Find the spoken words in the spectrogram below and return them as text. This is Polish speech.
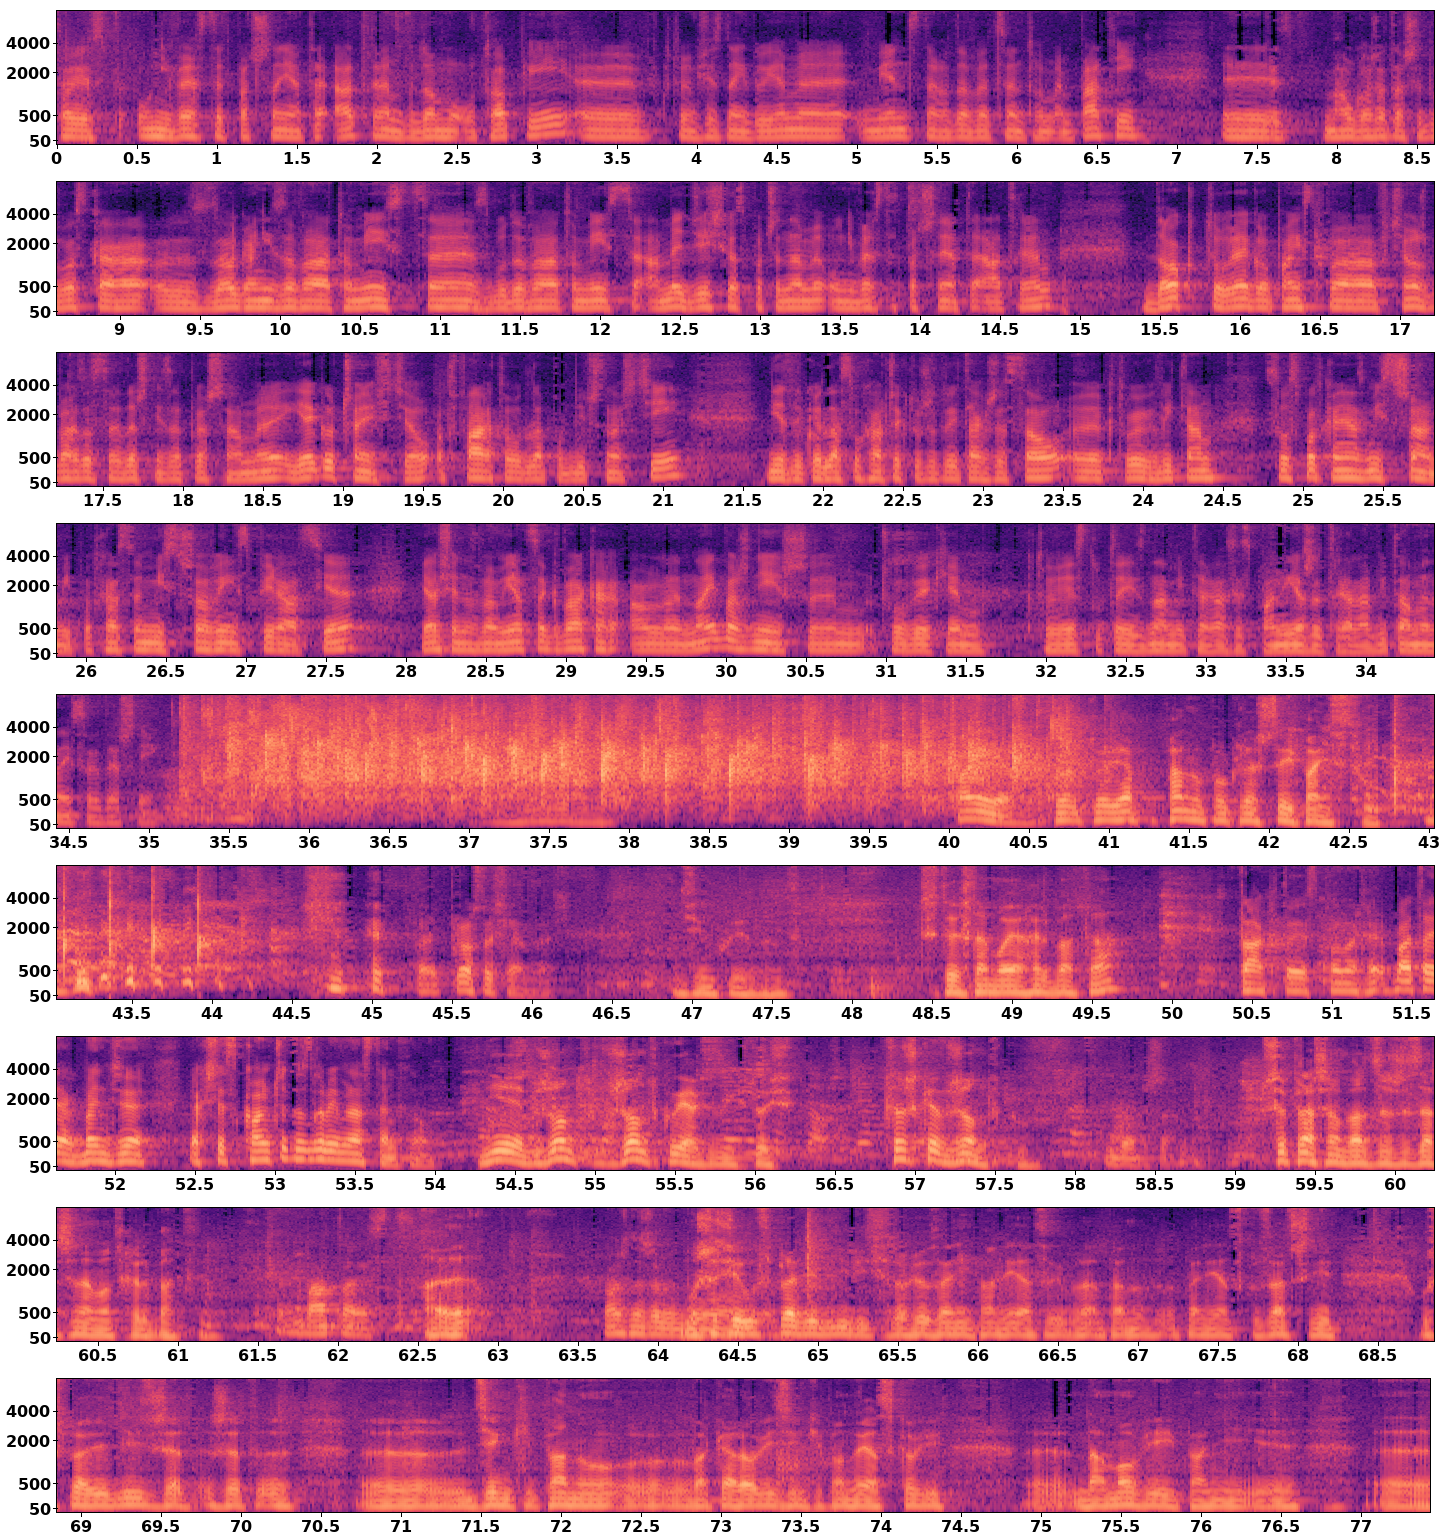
to jest Uniwersytet Patrzenia Teatrem w Domu Utopii, y, w którym się znajdujemy, Międzynarodowe Centrum Empatii. Y, Małgorzata Szydłowska y, zorganizowała to miejsce, zbudowała to miejsce, a my dziś rozpoczynamy Uniwersytet Patrzenia Teatrem, do którego Państwa wciąż bardzo serdecznie zapraszamy. Jego częścią otwartą dla publiczności, nie tylko dla słuchaczy, którzy tutaj także są, których witam, są spotkania z mistrzami pod hasłem Mistrzowie Inspiracje. Ja się nazywam Jacek Wakar, ale najważniejszym człowiekiem, który jest tutaj z nami teraz jest Pan Jerzy Trela. Witamy najserdeczniej. Panie Jerzy. To, to ja panu pokleszczę i państwu. Proszę siadać. Dziękuję bardzo. Czy to jest ta moja herbata? Tak, to jest pana herbata. Jak będzie, jak się skończy, to zrobimy następną. Nie, w, rząd, w rządku jak ktoś. Troszkę w rządku. Dobrze. Przepraszam bardzo, że zaczynam od herbaty. Herbata jest Ale ważne, żeby było... muszę się usprawiedliwić trochę, zanim pan, Jacek, pan, pan, panie Jacku zacznie. Usprawiedliwić, że, że e, e, dzięki panu e, Wakarowi, dzięki panu Jackowi Namowie i pani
